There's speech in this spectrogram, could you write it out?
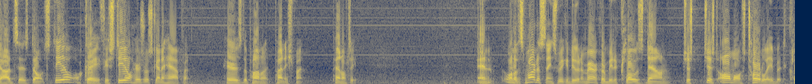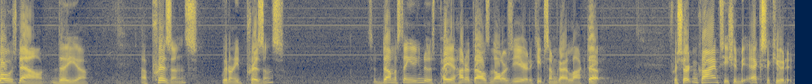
God says don't steal. Okay, if you steal, here's what's going to happen. Here's the punishment, penalty. And one of the smartest things we could do in America would be to close down, just, just almost totally, but close down the uh, uh, prisons. We don't need prisons. It's the dumbest thing you can do is pay $100,000 a year to keep some guy locked up. For certain crimes, he should be executed.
